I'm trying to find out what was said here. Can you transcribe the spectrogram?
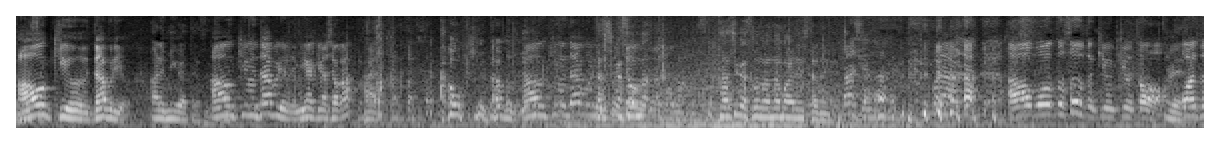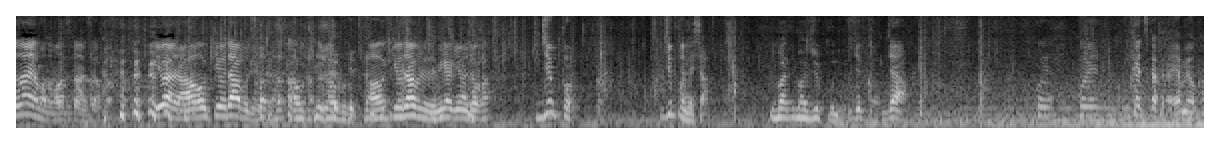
青 QW あれ磨いたやつです、ね、青 QW で磨きましょうか？はい。青 Q ダブル青 QW 確かそんな確かそんな名前でしたね。確かに。これは青棒とソフト99と ええ。ホワイトダイヤモンド混ぜたんですよ。いわゆる青 QW です青 Q ダブル青 QW で磨きましょうか。10分。10分でした。今今10分です。10分。じゃあこれこれ一回使ったからやめようか。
